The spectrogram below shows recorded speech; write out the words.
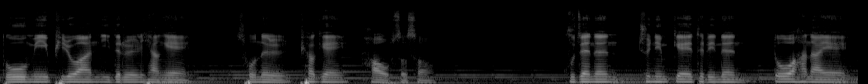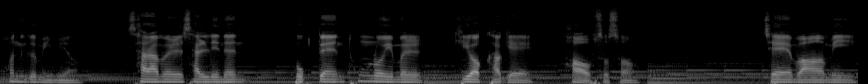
도움이 필요한 이들을 향해 손을 펴게 하옵소서. 구제는 주님께 드리는 또 하나의 헌금이며 사람을 살리는 복된 통로임을 기억하게 하옵소서. 제 마음이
